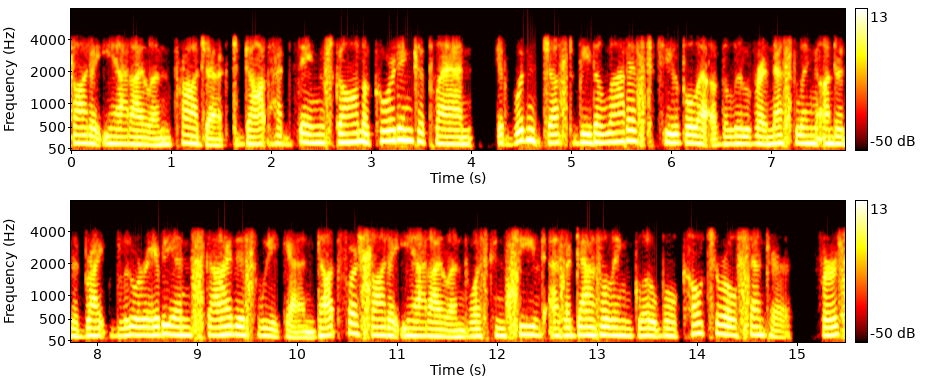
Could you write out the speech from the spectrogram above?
Saadiyat Island project. Had things gone according to plan, it wouldn't just be the latticed cupola of the Louvre nestling under the bright blue Arabian sky this weekend. For Saadiyat Island was conceived as a dazzling global cultural center, first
